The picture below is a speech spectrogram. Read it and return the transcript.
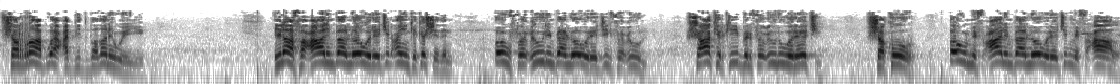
Sharaab waa cabid badane weeye. Ilaa facaalin baa loo wareejin cayinka ka shadan ow facuulin baa loo wareejin facuul shaakirkii bal facuul u wareeji. Shakuur. Ow mifcaalin baa loo wareejin mifcaal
